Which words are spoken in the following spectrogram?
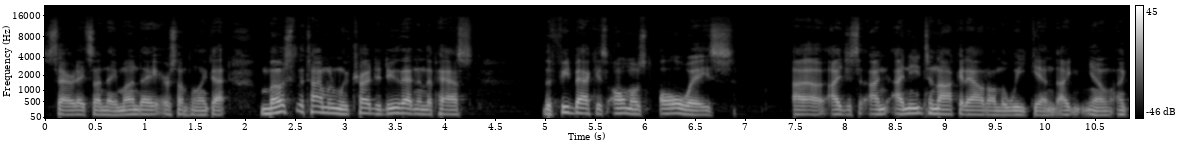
Saturday, Sunday, Monday, or something like that. Most of the time, when we've tried to do that in the past, the feedback is almost always uh, I just I, I need to knock it out on the weekend. I you know I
